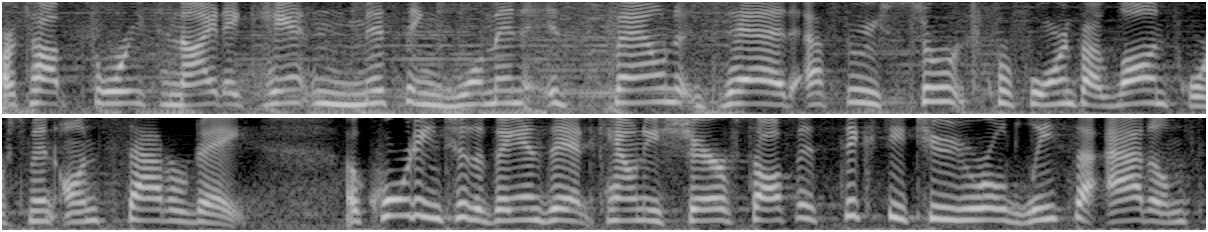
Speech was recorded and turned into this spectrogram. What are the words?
Our top story tonight, a Canton missing woman is found dead after a search performed by law enforcement on Saturday. According to the Van Zandt County Sheriff's Office, 62-year-old Lisa Adams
